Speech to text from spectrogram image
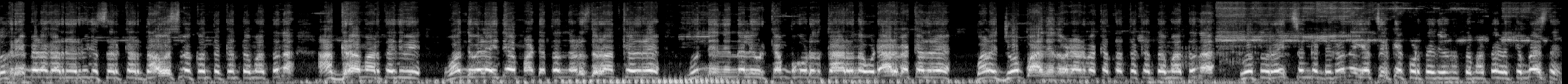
ತೊಗರಿ ಬೆಳೆಗಾರರಿಗೆ ಸರ್ಕಾರ ಧಾವಿಸ್ಬೇಕು ಅಂತಕ್ಕಂಥ ಮಾತನ್ನ ಆಗ್ರಹ ಮಾಡ್ತಾ ಇದೀವಿ. ಒಂದ್ ವೇಳೆ ಇದೇ ಮಟ್ಟ ತಂದು ನಡೆಸಿದ್ರು ಅಂತ ಕೇಳಿದ್ರೆ ಮುಂದಿನ ದಿನದಲ್ಲಿ ಇವ್ರು ಕೆಂಪುಗೌಡದ ಕಾರನ್ನು ಓಡಾಡಬೇಕಾದ್ರೆ ಬಹಳ ಜೋಪಾನದಿಂದ ಓಡಾಡಬೇಕಂತಕ್ಕಂಥ ಮಾತನ್ನ ಇವತ್ತು ರೈತ ಸಂಘಟನೆಗಳನ್ನ ಎಚ್ಚರಿಕೆ ಕೊಡ್ತಾ ಇದೀವಿ ಅನ್ನೋ ಮಾತಾಡಕ್ಕೆ ಬಯಸ್ತೇವೆ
